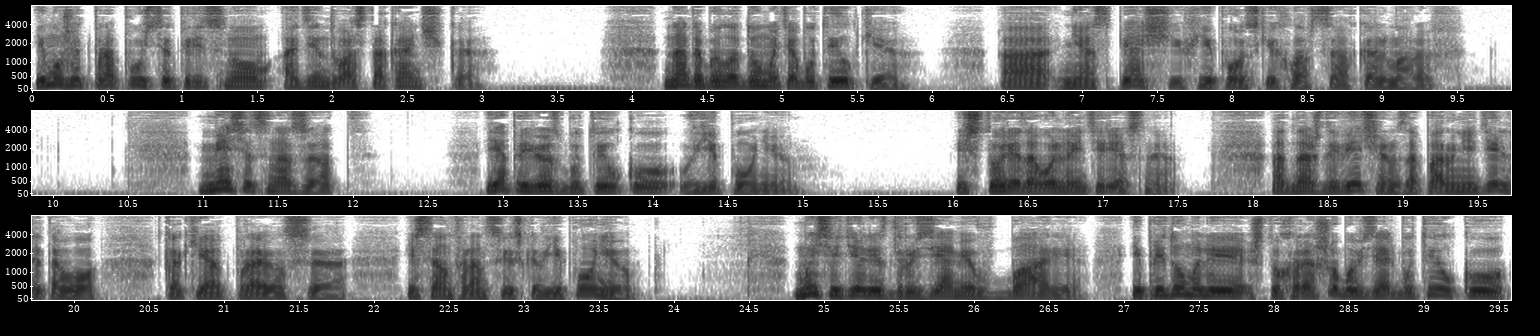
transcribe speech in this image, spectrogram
и, может, пропустят перед сном один-два стаканчика. Надо было думать о бутылке, а не о спящих японских ловцах кальмаров. Месяц назад я привез бутылку в Японию. История довольно интересная. Однажды вечером, за пару недель до того, как я отправился из Сан-Франциско в Японию, мы сидели с друзьями в баре и придумали, что хорошо бы взять бутылку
